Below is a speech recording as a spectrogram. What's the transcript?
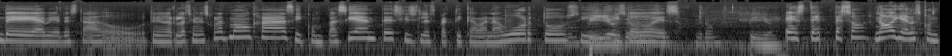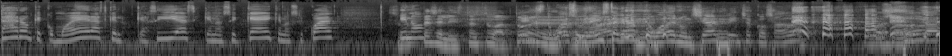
de haber estado teniendo relaciones con las monjas y con pacientes y si les practicaban abortos y, y todo eso. Era un pillo. Este empezó, no, ya nos contaron que cómo eras, que lo que hacías y que no sé qué y que no sé cuál. Es Y no, especialista este vato. Te voy a subir a Instagram, te voy a denunciar, pinche acosador. Acosador.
